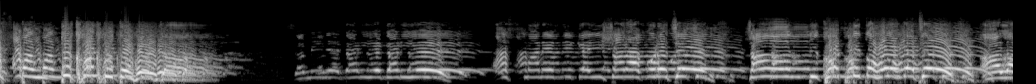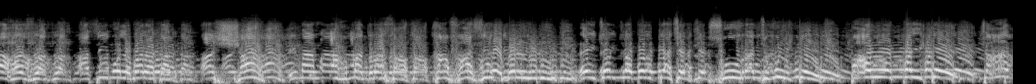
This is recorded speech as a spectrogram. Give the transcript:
আসমান মুক্ত হয়ে যায় জমিনে দাঁড়িয়ে দাঁড়িয়ে আসমানের দিকে ইশারা করেছেন চাঁদ বিখণ্ডিত হয়ে গেছে। আলা হযরত আসিমুল বারাকাত আশাহ ইমাম আহমদ রাসা খান ফাসিলে বেরুলি এই জন্য বলতে আছেন সূরজ উল্টে পাও পাল্টে চাঁদ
